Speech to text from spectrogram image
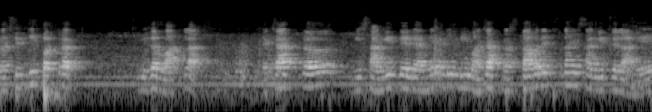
प्रसिद्धी पत्रक तुम्ही जर वाचला त्याच्यात मी सांगितलेले आहे आणि मी माझ्या प्रस्तावनेत सुद्धा हे सांगितलेलं आहे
